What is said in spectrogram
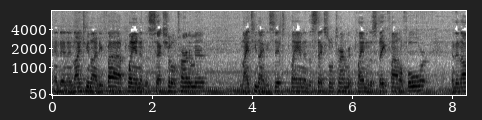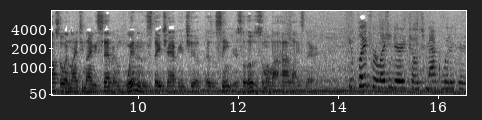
and then in 1995 playing in the sectional tournament. 1996 playing in the sectional tournament, playing in the state final four, and then also in 1997 winning the state championship as a senior. So those are some of my highlights there. You played for legendary coach Mac Whitaker.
